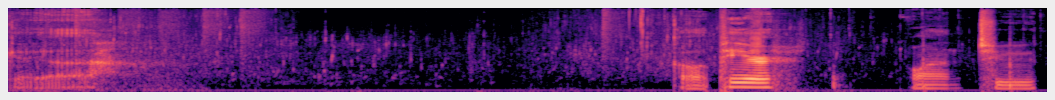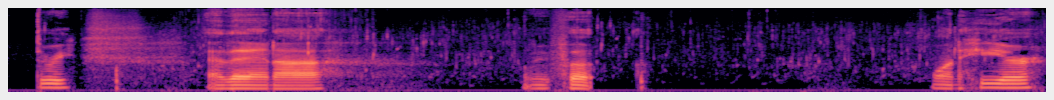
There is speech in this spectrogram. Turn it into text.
Okay, uh, go up here. One, two, three. And then, uh, let me put one here.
